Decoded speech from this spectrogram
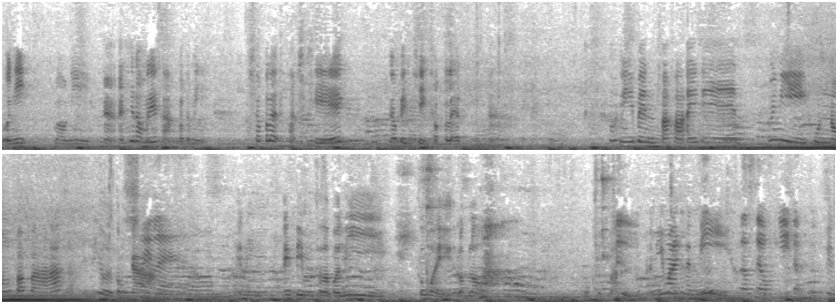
ตัวนี้บราวนี่อะอันที่เราไม่ได้สั่งก็จะมีช็อกโกแลตฟัดเค้กก็เป็นเค้กช็อกโกแลตอะตัวนี้เป็นฟ้าฟ้าไอแดนไม่มีคุณน้องฟ้าฟ้าที่อยู่ตรงกลาใช่งแล้วเป็นไอติมสตรอเบอรี่กล้วยรอบว้าวๆ60บาทอันนี้มาฮันนี่เราเซลฟี่กันเถอะเป็น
